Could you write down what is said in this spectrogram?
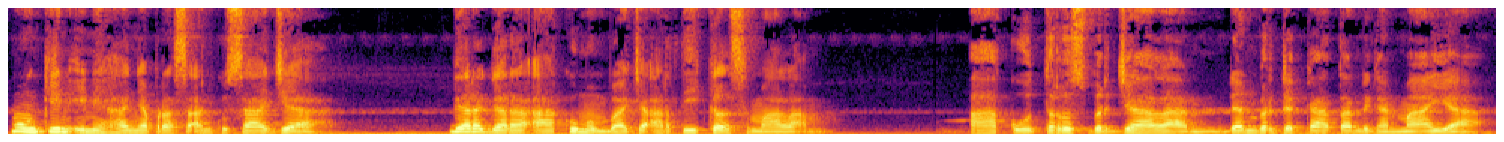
mungkin ini hanya perasaanku saja. Gara-gara aku membaca artikel semalam, aku terus berjalan dan berdekatan dengan Maya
